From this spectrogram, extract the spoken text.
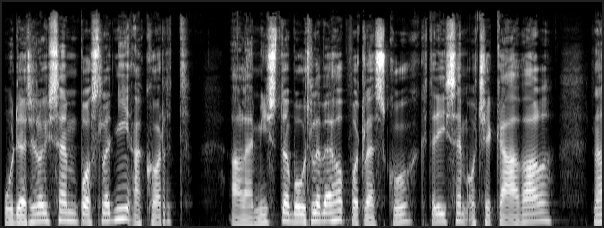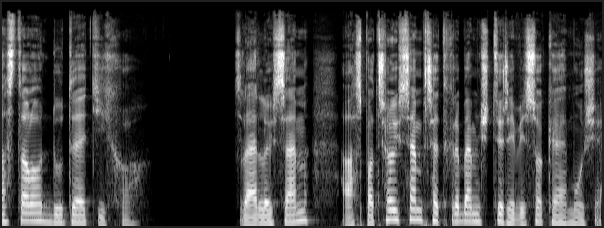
Udeřil jsem poslední akord, ale místo bouřlivého potlesku, který jsem očekával, nastalo duté ticho. Zvédl jsem a spatřil jsem před krbem čtyři vysoké muže.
